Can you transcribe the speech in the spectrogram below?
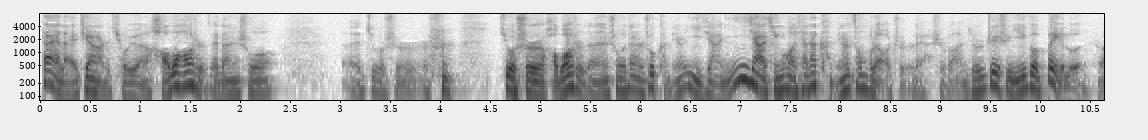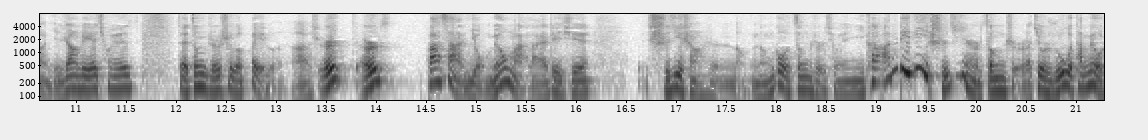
带来这样的球员，好不好使再单说。呃，就是 就是好不好使再单说，但是说肯定是溢价。你溢价情况下，他肯定是增不了值的呀，是吧？就是这是一个悖论，是吧？你让这些球员在增值是个悖论啊。而而巴萨有没有买来这些，实际上是能能够增值的球员？你看安迪蒂实际上是增值了，就是如果他没有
